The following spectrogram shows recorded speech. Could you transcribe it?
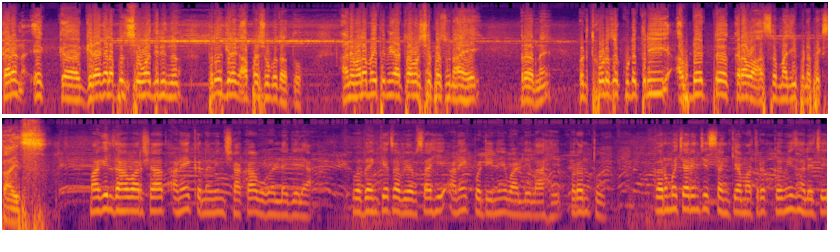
कारण एक गिरायकाला आपण सेवा दिली ना तरच गिरायक आपल्यासोबत राहतो. आणि मला माहिती मी अठरा वर्षापासून आहे रन पण थोडंसं कुठंतरी अपडेट करावा असं माझी पण अपेक्षा आहेच. मागील दहा वर्षात अनेक नवीन शाखा उघडल्या गेल्या व बँकेचा व्यवसायही अनेक पटीने वाढलेला आहे. परंतु कर्मचाऱ्यांची संख्या मात्र कमी झाल्याचे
